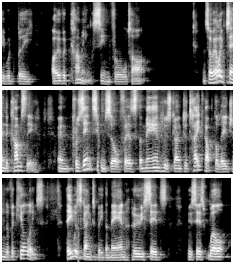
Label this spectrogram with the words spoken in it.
he would be overcoming sin for all time. And so Alexander comes there and presents himself as the man who's going to take up the legend of Achilles. He was going to be the man who says, who says, Well,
